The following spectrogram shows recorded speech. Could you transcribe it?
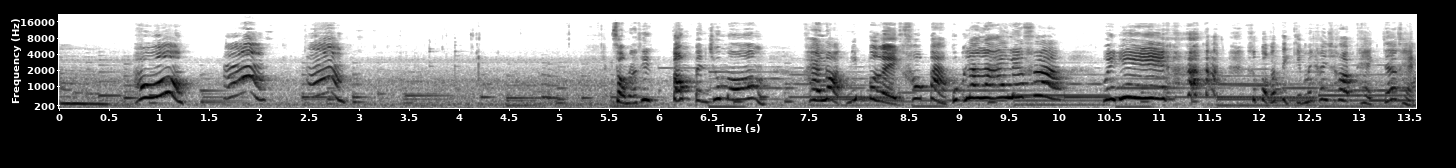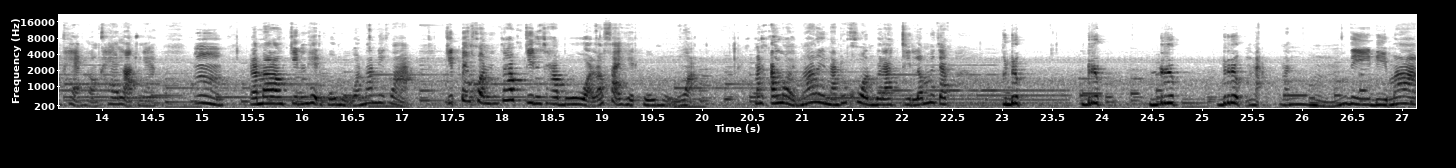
อืมโหอืมอืมสมแล้วที่ต้มเป็นชั่วโมง แครอทนี่เปื่อยเข้าปากปุ๊บละลายเลยค่ะ วิดี คือปกติกิ๊บไม่ค่อยชอบเท็กเจอร์แข็งๆของแครอทไง อืมเรามาลองกินเห็ดหูหนูกันบ้างดีกว่า กิ๊บเป็นคนชอบกินชาบูอะแล้วใส่เห็ดหูหนูอะ มันอร่อยมากเลยนะทุกคน เวลากินแล้วมันจะดรึบดรึบดรึบดรึบน่ะ มันหืมดีดีมาก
